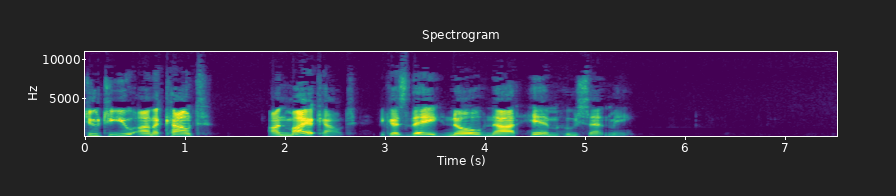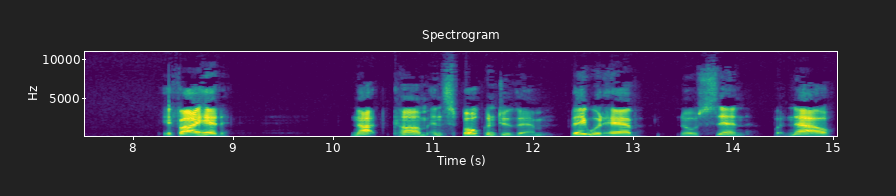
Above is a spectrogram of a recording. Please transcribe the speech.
do to you on account on my account, because they know not him who sent me. If I had not come and spoken to them, they would have no sin. But now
